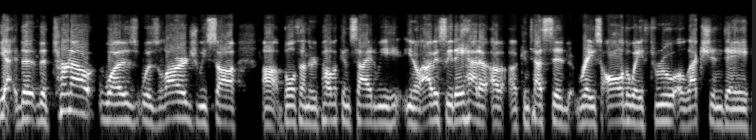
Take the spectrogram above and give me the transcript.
yeah, the the turnout was was large. We saw uh, both on the Republican side. We you know obviously they had a, a, contested race all the way through election day,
